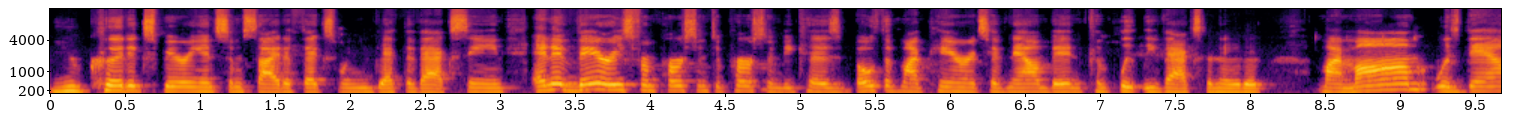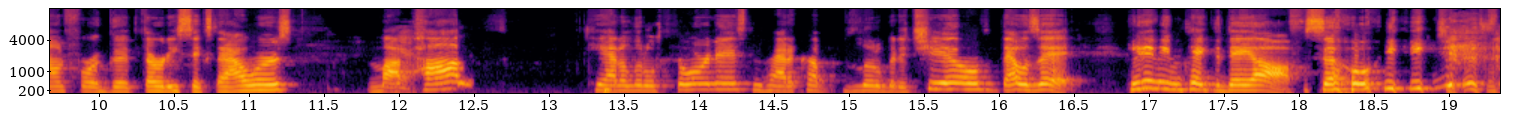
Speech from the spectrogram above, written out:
you could experience some side effects when you get the vaccine. And it varies from person to person because both of my parents have now been completely vaccinated. My mom was down for a good 36 hours. My yeah. pop, he had a little soreness, he had a couple little bit of chills. That was it. He didn't even take the day off. So he just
